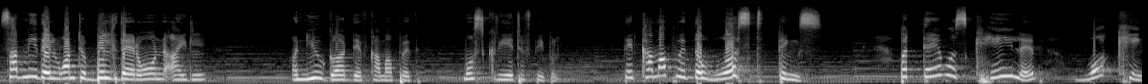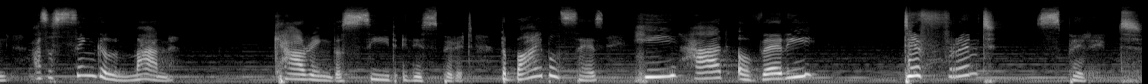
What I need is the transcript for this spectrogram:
Suddenly they'll want to build their own idol, a new God they've come up with. most creative people. They'd come up with the worst things. But there was Caleb walking as a single man, carrying the seed in his spirit. The Bible says he had a very different spirit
